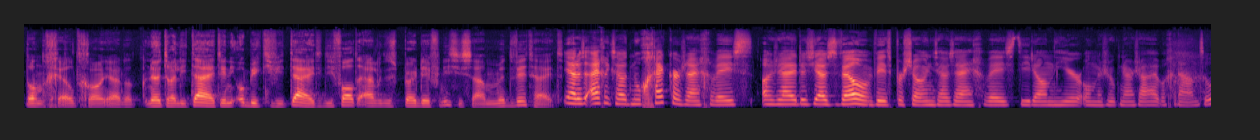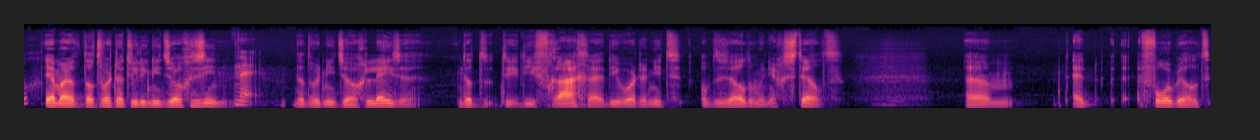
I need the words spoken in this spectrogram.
dan geldt gewoon ja, dat neutraliteit en die objectiviteit, die valt eigenlijk dus per definitie samen met witheid. Ja, dus eigenlijk zou het nog gekker zijn geweest als jij dus juist wel een wit persoon zou zijn geweest die dan hier onderzoek naar zou hebben gedaan, toch? Ja, maar dat, dat wordt natuurlijk niet zo gezien. Nee. Dat wordt niet zo gelezen. Dat, die, die vragen die worden niet op dezelfde manier gesteld. Um, en, voorbeeld,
